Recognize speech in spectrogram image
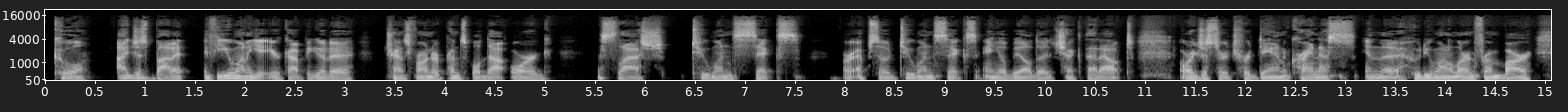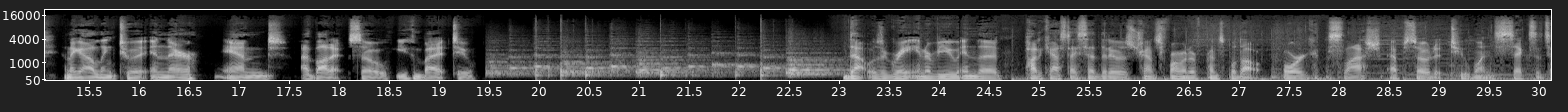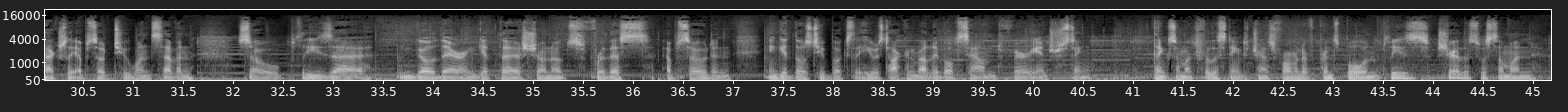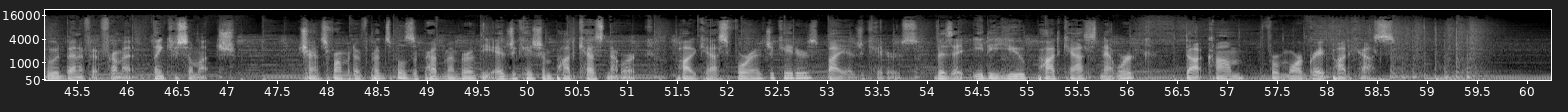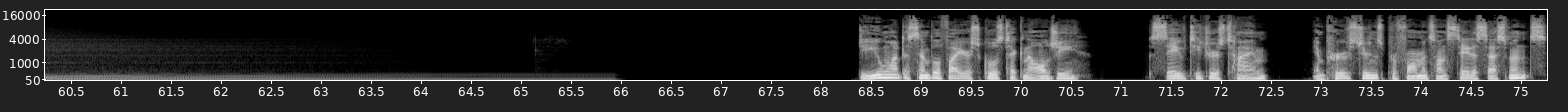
Cool. I just bought it. If you want to get your copy, go to transformativeprincipal.org slash 216 or episode 216 and you'll be able to check that out or just search for dan kreiness in the who do you want to learn from bar and i got a link to it in there and i bought it so you can buy it too that was a great interview. In the podcast, I said that it was transformativeprincipal.org slash episode 216. It's actually episode 217. So please uh, go there and get the show notes for this episode and, and get those two books that he was talking about. They both sound very interesting. Thanks so much for listening to Transformative Principal, and please share this with someone who would benefit from it. Thank you so much. Transformative Principles is a proud member of the Education Podcast Network, podcast for educators by educators. Visit edupodcastnetwork.com for more great podcasts. Do you want to simplify your school's technology, save teachers time, improve students' performance on state assessments?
